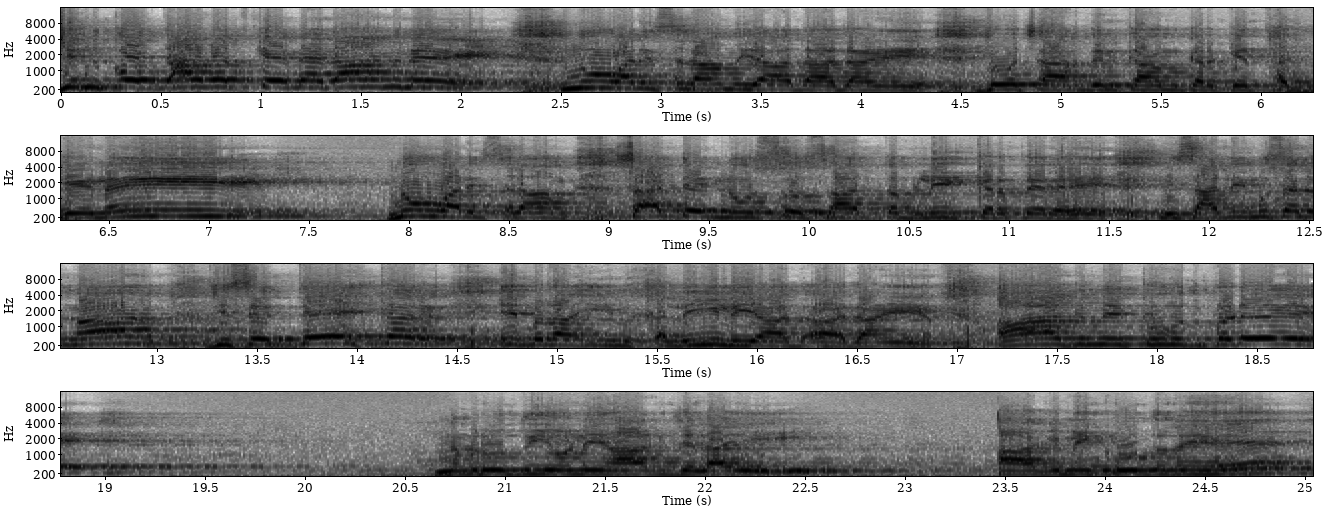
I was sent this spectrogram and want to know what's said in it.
جن کو دعوت کے میدان میں نو علیہ السلام یاد آ جائے، دو چار دن کام کر کے تھک گئے نہیں۔ نو علیہ السلام ساڑھے نو سو سال تبلیغ کرتے رہے۔ مثالی مسلمان جسے دیکھ کر ابراہیم خلیل یاد آ جائیں۔ آگ میں کود پڑے۔ نمرودیوں نے آگ جلائی۔ آگ میں کود رہے ہیں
